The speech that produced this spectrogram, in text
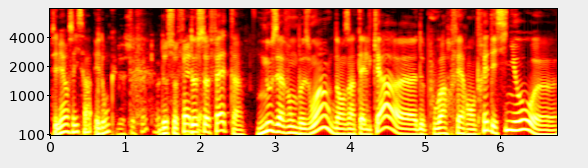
c'est bien aussi ça. Et donc De ce fait, ouais. De ce fait, De ce fait, nous avons besoin, dans un tel cas, euh, de pouvoir faire entrer des signaux. euh.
